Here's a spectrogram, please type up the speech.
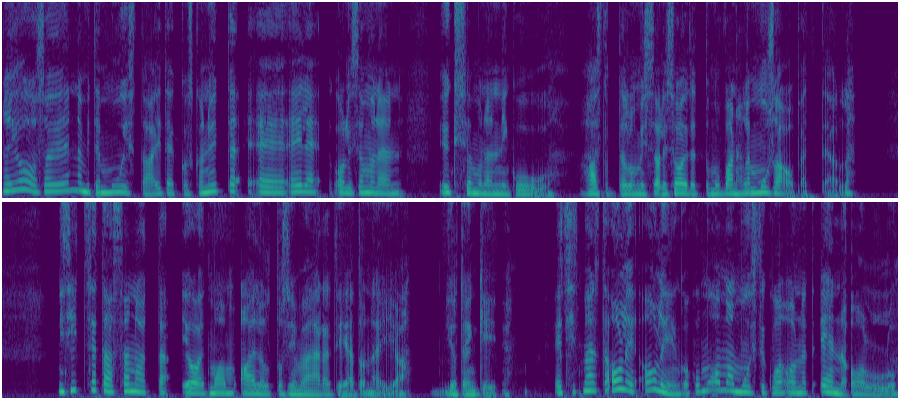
No joo, se on ennen miten muistaa itse, koska nyt e, eilen oli semmoinen yksi semmoinen niinku haastattelu, missä oli soitettu mun vanhalle musaopettajalle. Niin sitten se taas sanoi, että joo, että mä oon aina ollut tosi määrätietoinen ja jotenkin... Että sitten mä että olin, olinko, kun mun oma muistikuva on, että en ollut.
